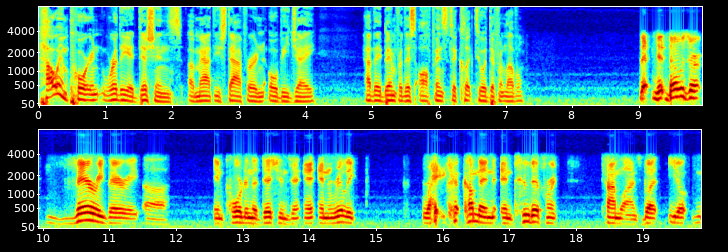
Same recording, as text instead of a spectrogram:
How important were the additions of Matthew Stafford and OBJ? Have they been for this offense to click to a different level? Th- th- those are very, very uh, important additions, and, and, really, right, come in in two different timelines. But you know,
